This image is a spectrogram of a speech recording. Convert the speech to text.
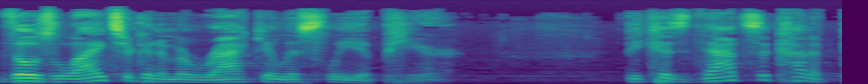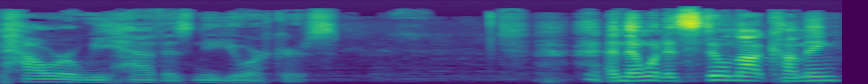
those lights are going to miraculously appear. Because that's the kind of power we have as New Yorkers. And then when it's still not coming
